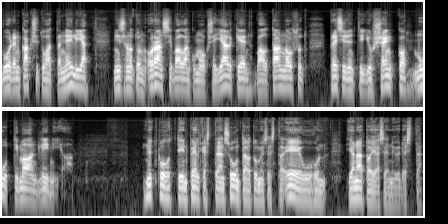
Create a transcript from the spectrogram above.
vuoden 2004 niin sanotun oranssivallankumouksen jälkeen valtaan noussut presidentti Jushenko muutti maan linjaa. Nyt puhuttiin pelkästään suuntautumisesta EU-hun ja NATO-jäsenyydestä,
